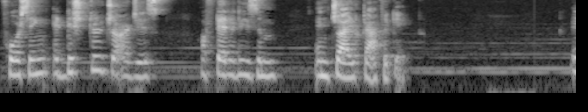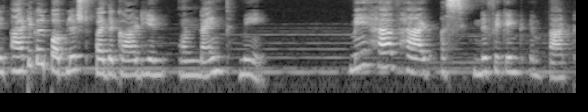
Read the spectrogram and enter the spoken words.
forcing additional charges of terrorism and child trafficking. An article published by The Guardian on 9th May may have had a significant impact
